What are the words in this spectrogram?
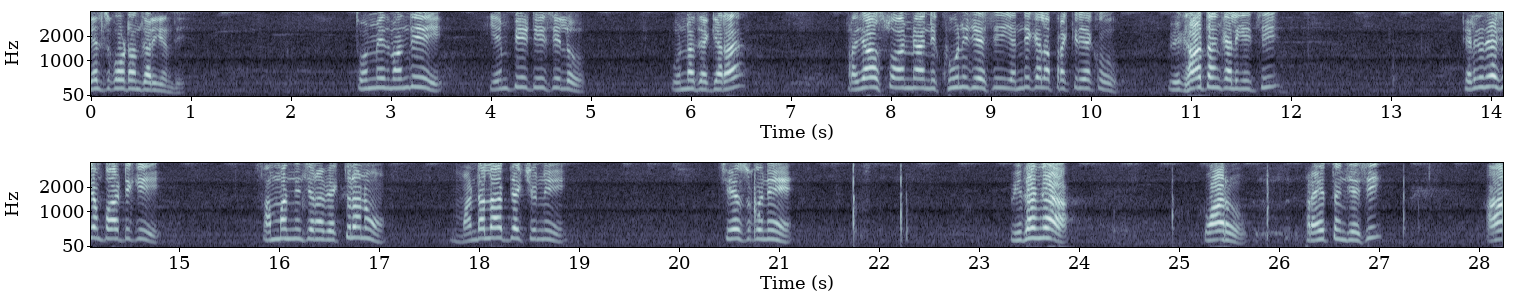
గెలుచుకోవడం జరిగింది. తొమ్మిది మంది ఎంపీటీసీలు ఉన్న దగ్గర ప్రజాస్వామ్యాన్ని కూని చేసి ఎన్నికల ప్రక్రియకు విఘాతం కలిగించి తెలుగుదేశం పార్టీకి సంబంధించిన వ్యక్తులను మండలాధ్యక్షుణ్ణి చేసుకునే విధంగా వారు ప్రయత్నం చేసి ఆ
